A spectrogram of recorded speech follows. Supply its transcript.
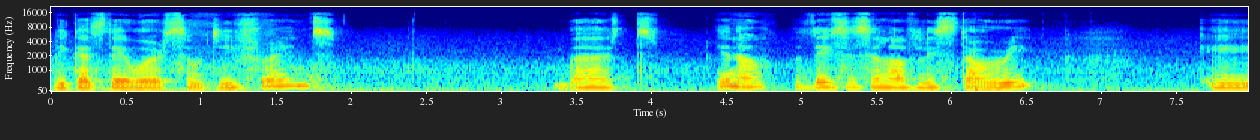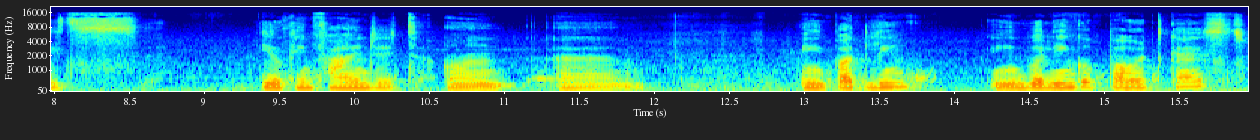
because they were so different. But you know, this is a lovely story. It's you can find it on um, in Podlink in Duolingo podcast,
